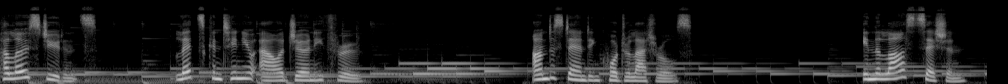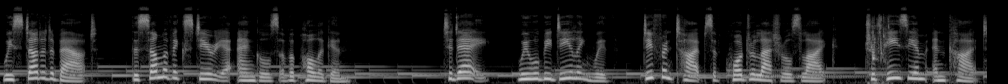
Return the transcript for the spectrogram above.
Hello students. Let's continue our journey through understanding quadrilaterals. In the last session, we studied about the sum of exterior angles of a polygon. Today, we will be dealing with different types of quadrilaterals like trapezium and kite.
